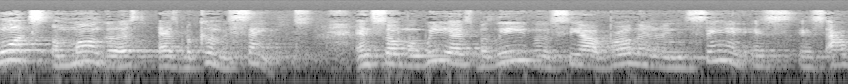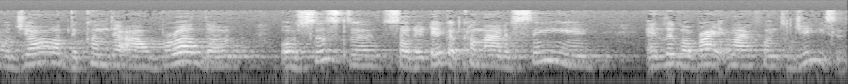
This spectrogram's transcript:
once among us as becoming saints. And so when we as believers see our brother in sin, it's, it's our job to come to our brother or sister so that they could come out of sin and live a right life unto Jesus.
